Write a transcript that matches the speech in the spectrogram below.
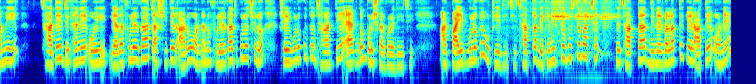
আমি ছাদে যেখানে ওই গাঁদা ফুলের গাছ আর শীতের আরও অন্যান্য ফুলের গাছগুলো ছিল, সেইগুলো কিন্তু ঝাঁট দিয়ে একদম পরিষ্কার করে দিয়েছি আর পাইপগুলোকে উঠিয়ে দিয়েছি। ছাদটা দেখে নিশ্চয়ই বুঝতে পারছেন যে ছাদটা দিনের বেলার থেকে রাতে অনেক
